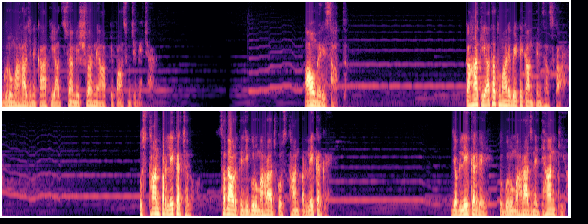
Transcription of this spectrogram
गुरु महाराज ने कहा कि आज स्वयं ईश्वर ने आपके पास मुझे भेजा है। आओ मेरे साथ। कहाँ किया था तुम्हारे बेटे का अंतिम संस्कार? उस स्थान पर लेकर चलो। सदावर्ती जी गुरु महाराज को स्थान पर लेकर गए। जब लेकर गए तो गुरु महाराज ने ध्यान किया।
